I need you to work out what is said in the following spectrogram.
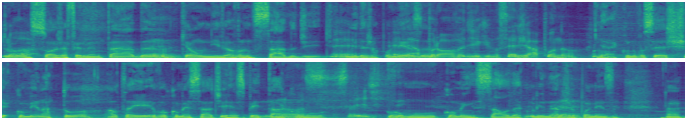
que é uma Nossa. soja fermentada, que é um nível avançado de, de comida É japonesa. a prova de que você é japo ou não. É, quando você comer natto, Altair, eu vou começar a te respeitar Nossa, aí é como, como comensal da culinária É. japonesa. tá?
